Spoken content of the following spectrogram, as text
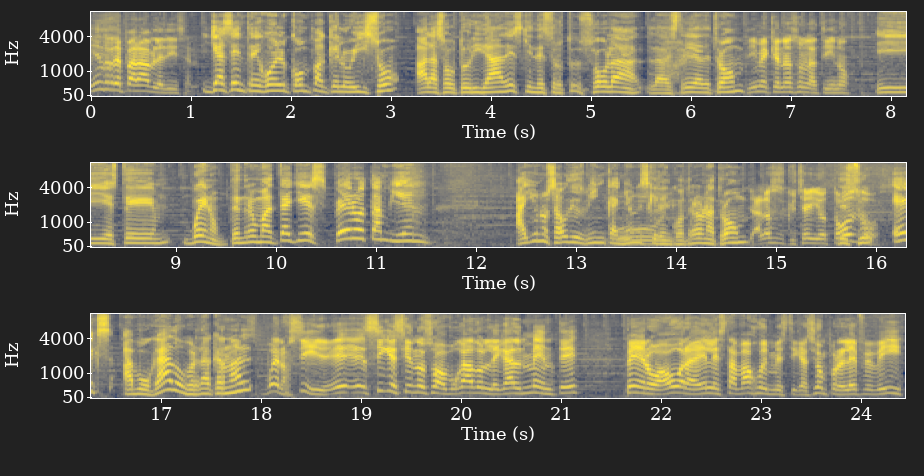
Irreparable, dicen. Ya se entregó el compa que lo hizo a las autoridades, quien destrozó la, la estrella de Trump. Dime que no es un latino. Y este, bueno, tendremos más detalles, pero también hay unos audios bien cañones que le encontraron a Trump Ya los escuché yo de todos. su ex abogado, ¿verdad, carnal? Bueno, sí, eh, eh, sigue siendo su abogado legalmente, pero ahora él está bajo investigación por el FBI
